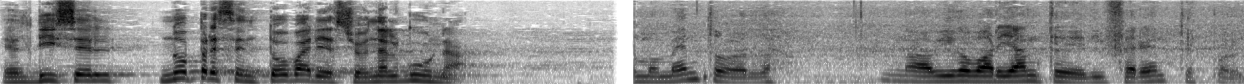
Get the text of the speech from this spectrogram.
El diésel no presentó variación alguna. el momento, ¿verdad? No ha habido variante diferente por el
